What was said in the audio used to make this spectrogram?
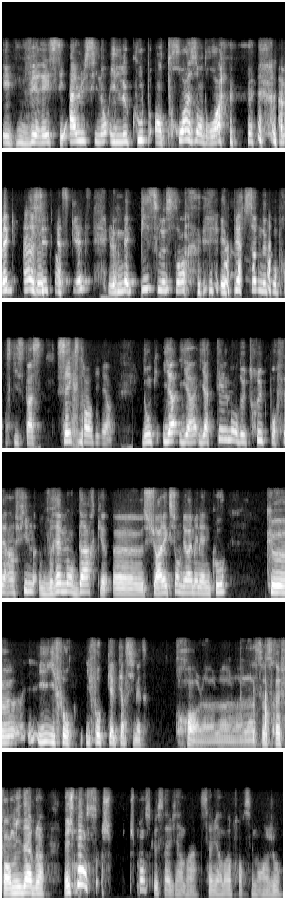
et vous verrez, c'est hallucinant. Il le coupe en trois endroits avec un jet de casquette. Le mec pisse le sang et personne ne comprend ce qui se passe. C'est extraordinaire. Donc il y a, tellement de trucs pour faire un film vraiment dark euh, sur Alexandre Remenenko que il faut, il faut que quelqu'un s'y mette. Oh là là là ce serait formidable. Hein. Mais je pense, je, pense que ça viendra, ça viendra forcément un jour.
